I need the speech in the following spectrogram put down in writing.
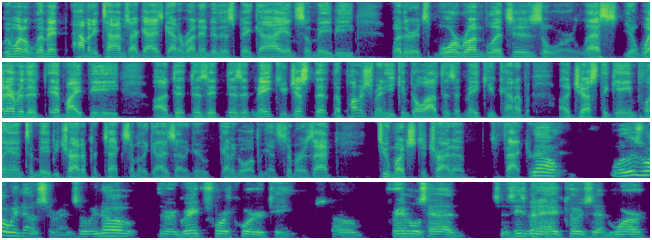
we want to limit how many times our guys got to run into this big guy, and so maybe whether it's more run blitzes or less, you know, whatever that it might be, uh, d- does it does it make you just the, the punishment he can dole out? Does it make you kind of adjust the game plan to maybe try to protect some of the guys that are got to go up against him, or is that too much to try to, to factor? In? No, in? well, this is what we know, Soren. So we know they're a great fourth quarter team. So Vrabel's had since he's been a head coach, had more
